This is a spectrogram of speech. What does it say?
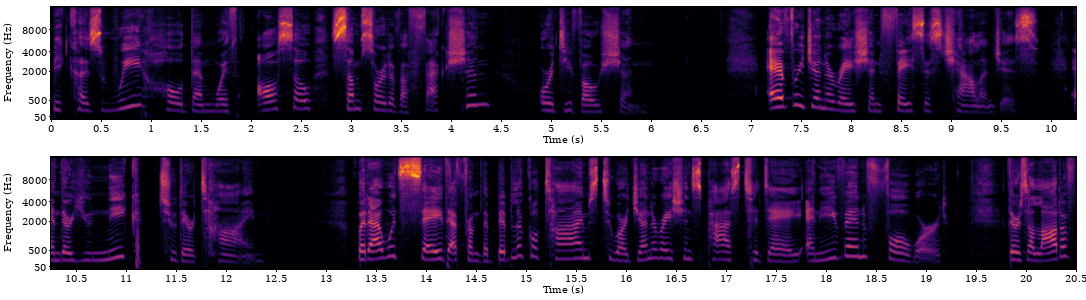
because we hold them with also some sort of affection or devotion. Every generation faces challenges, and they're unique to their time. But I would say that from the biblical times to our generations past today and even forward, there's a lot of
